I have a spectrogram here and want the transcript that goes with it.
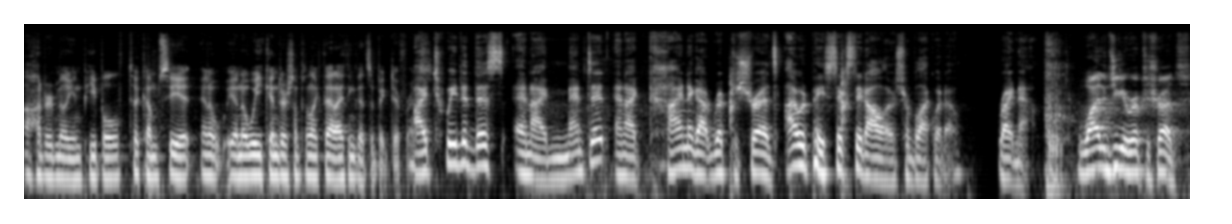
hundred million people to come see it in a in a weekend or something like that. I think that's a big difference. I tweeted this and I meant it, and I kind of got ripped to shreds. I would pay sixty dollars for Black Widow right now Why did you get ripped to shreds?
